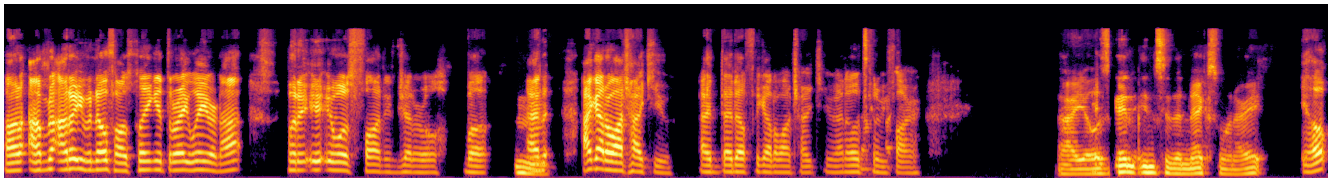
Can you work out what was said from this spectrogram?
I, I'm I don't even know if I was playing it the right way or not, but it, it was fun in general. But mm. and I gotta watch Haikyuu. I, I definitely gotta watch Haikyuu. I know it's gonna be fire. All right, yo, let's get into the next one. All right. Yep. All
